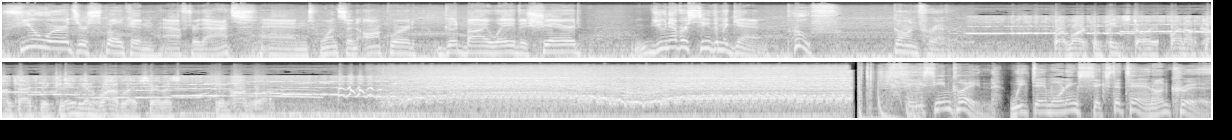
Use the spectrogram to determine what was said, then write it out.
Few words are spoken after that, and once an awkward goodbye wave is shared, you never see them again. Poof! Gone forever. For a more complete story, why not contact the Canadian Wildlife Service in Ottawa? Stacey and Clayton, weekday morning 6 to 10 on Cruise.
